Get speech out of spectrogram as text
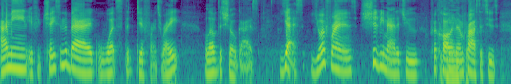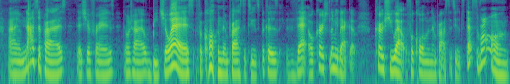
I mean, if you're chasing the bag, what's the difference, right? Love the show, guys. Yes, your friends should be mad at you for calling them pro- prostitutes. I am not surprised that your friends don't try to beat your ass for calling them prostitutes because that or curse. Let me back up. Curse you out for calling them prostitutes. That's wrong.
